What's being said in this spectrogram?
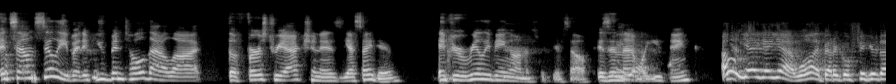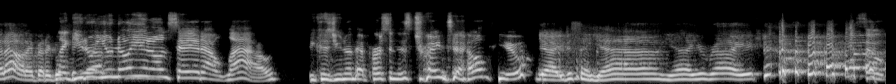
it sounds silly, but if you've been told that a lot, the first reaction is, yes, I do. If you're really being honest with yourself, isn't that yeah. what you think? Oh yeah, yeah, yeah. Well, I better go figure that out. I better go. Like you don't, out. you know, you don't say it out loud, because you know that person is trying to help you. Yeah, you just say, yeah, yeah, you're right. so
